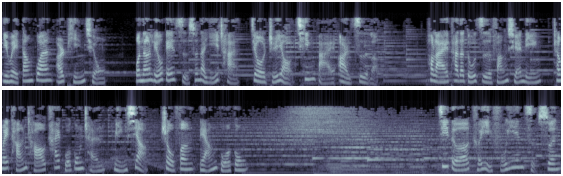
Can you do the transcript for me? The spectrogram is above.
因为当官而贫穷。我能留给子孙的遗产，就只有清白二字了。”后来，他的独子房玄龄成为唐朝开国功臣、名相，受封梁国公。积德可以福荫子孙。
